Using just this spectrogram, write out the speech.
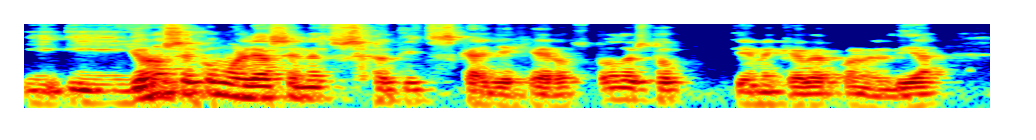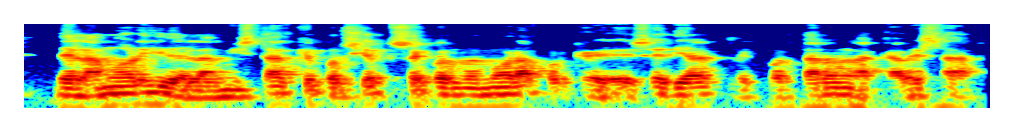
y, yo no sé cómo le hacen estos artistas callejeros. Todo esto tiene que ver con el Día del Amor y de la Amistad, que por cierto se conmemora porque ese día le cortaron la cabeza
